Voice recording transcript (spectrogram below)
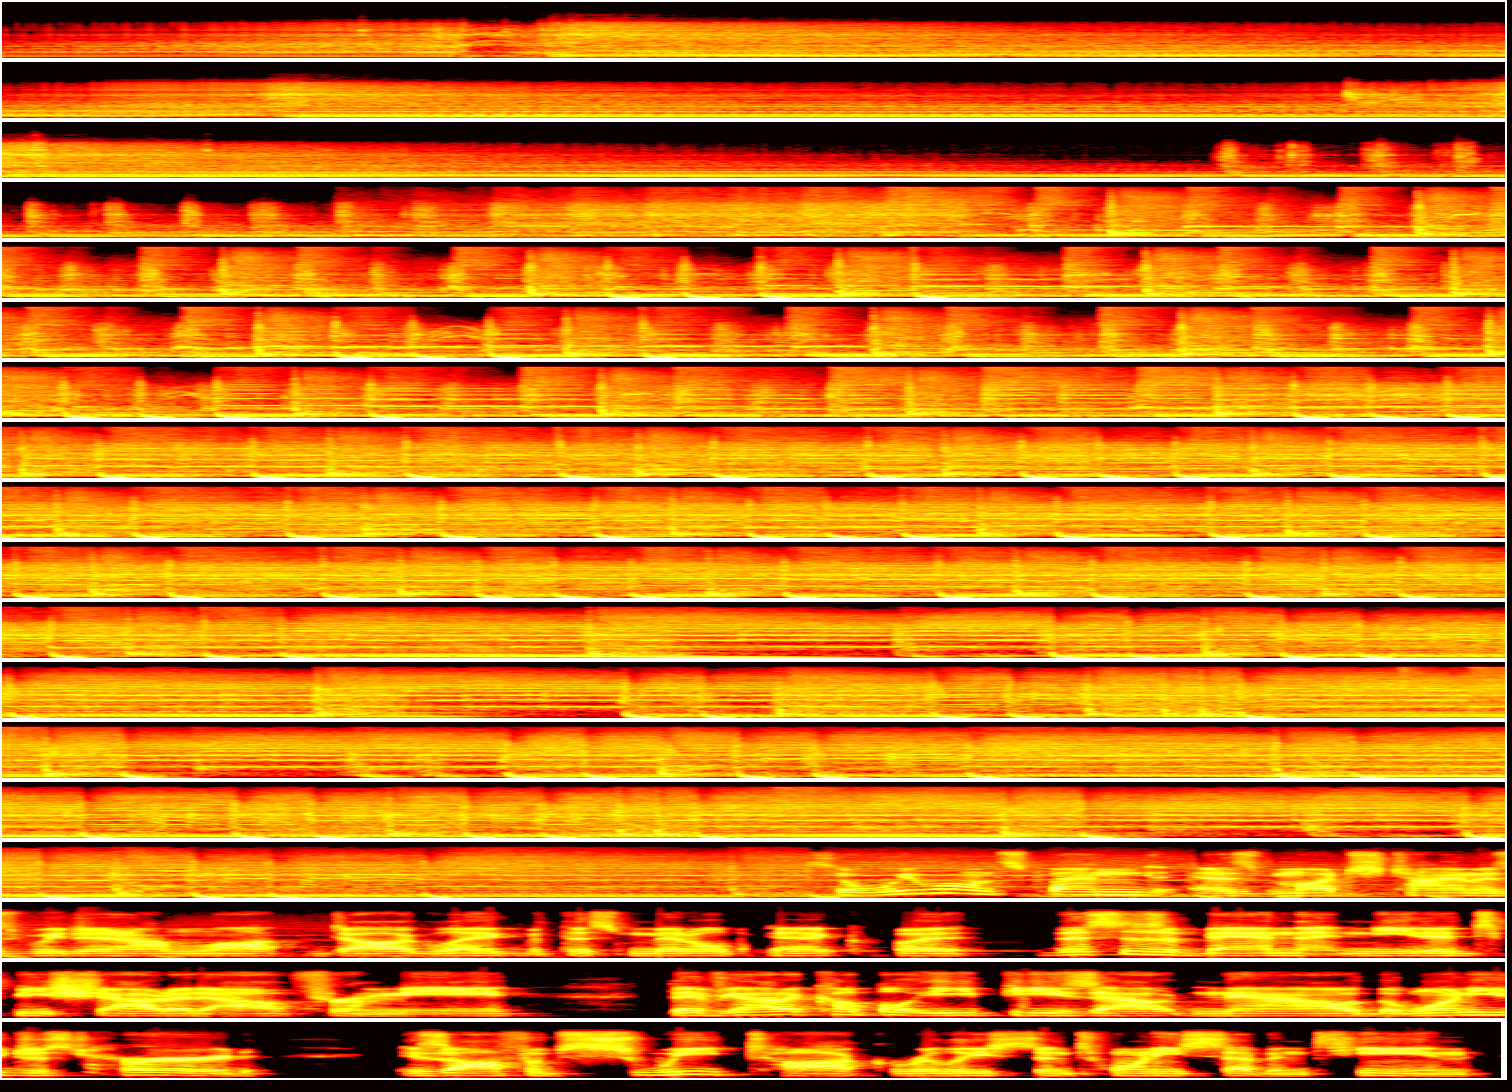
Spend as much time as we did on Dogleg with this middle pick, but this is a band that needed to be shouted out for me. They've got a couple EPs out now. The one you just heard is off of Sweet Talk, released in 2017,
